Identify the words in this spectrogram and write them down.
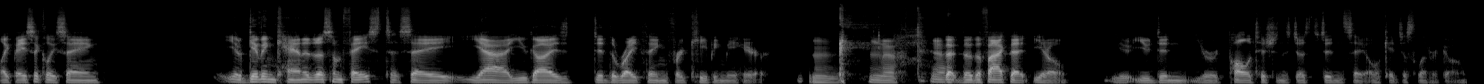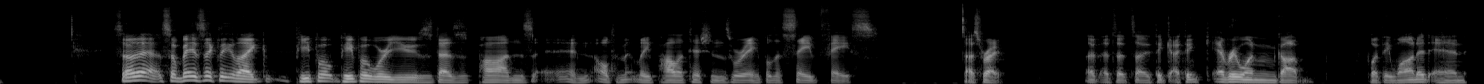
like basically saying, you know, giving Canada some face to say, yeah, you guys did the right thing for keeping me here. Mm. Yeah. Yeah. The, the the fact that you know you you didn't your politicians just didn't say okay just let her go So yeah, so basically, like people people were used as pawns, and ultimately politicians were able to save face. that's right that's, that's i think i think everyone got what they wanted and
